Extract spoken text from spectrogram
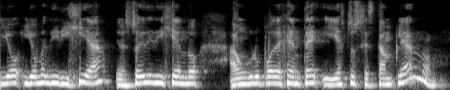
yo, yo me dirigía, me estoy dirigiendo a un grupo de gente y esto se está ampliando.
